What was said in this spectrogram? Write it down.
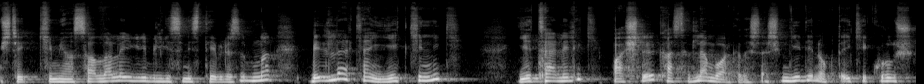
işte kimyasallarla ilgili bilgisini isteyebilirsiniz. Bunlar belirlerken yetkinlik Yeterlilik başlığı kastedilen bu arkadaşlar. Şimdi 7.2 kuruluş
